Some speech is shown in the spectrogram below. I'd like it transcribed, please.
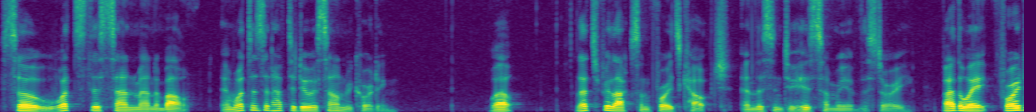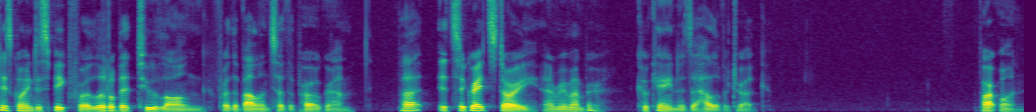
So, what's this Sandman about, and what does it have to do with sound recording? Well, let's relax on Freud's couch and listen to his summary of the story. By the way, Freud is going to speak for a little bit too long for the balance of the program, but it's a great story, and remember, cocaine is a hell of a drug. Part 1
